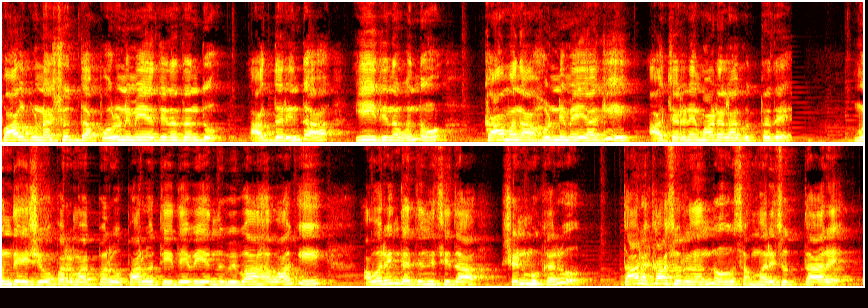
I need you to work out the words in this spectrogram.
ಪಾಲ್ಗುಣ ಶುದ್ಧ ಪೌರ್ಣಿಮೆಯ ದಿನದಂದು. ಆದ್ದರಿಂದ ಈ ದಿನವನ್ನು ಕಾಮನ ಹುಣ್ಣಿಮೆಯಾಗಿ ಆಚರಣೆ ಮಾಡಲಾಗುತ್ತದೆ. ಮುಂದೆ ಶಿವಪರಮಾತ್ಮರು ಪಾರ್ವತಿ ದೇವಿಯನ್ನು ವಿವಾಹವಾಗಿ ಅವರಿಂದ ಜನಿಸಿದ ಷಣ್ಮುಖರು ತಾರಕಾಸುರನನ್ನು ಸಂಹರಿಸುತ್ತಾರೆ.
